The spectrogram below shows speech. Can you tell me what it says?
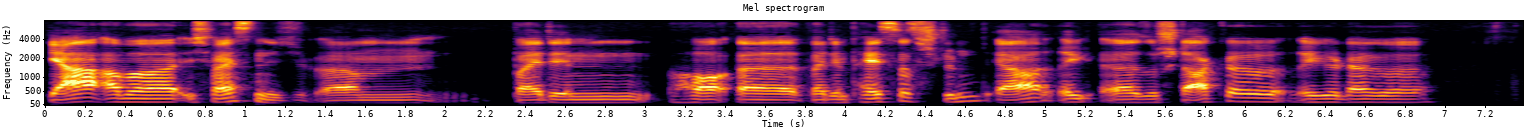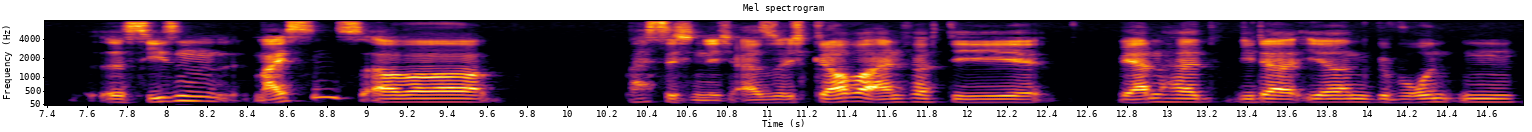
ja, aber ich weiß nicht. Ähm, bei den, äh, bei den Pacers stimmt, ja, also starke, reguläre äh, Season meistens, aber weiß ich nicht. Also ich glaube einfach, die werden halt wieder ihren gewohnten,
